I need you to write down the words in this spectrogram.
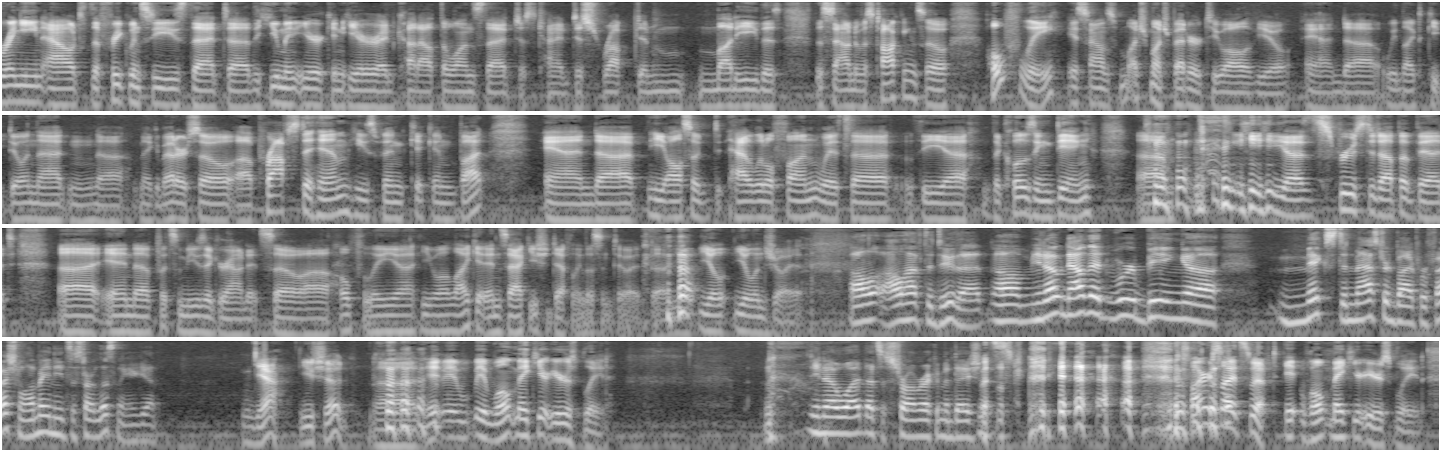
bringing out the frequencies that uh, the human ear can hear, and cut out the ones that just kind of disrupt and muddy the the sound of us talking. So, hopefully, it sounds much much better to all of you, and uh, we'd like to keep doing that and uh, make it better. So, uh, props to him. He's been kicking butt and uh, he also d- had a little fun with uh, the uh, the closing ding. Um, he uh, spruced it up a bit uh, and uh, put some music around it. So uh, hopefully uh, you all like it. And Zach, you should definitely listen to it. Uh, you'll, you'll you'll enjoy it. I'll I'll have to do that. Um, you know, now that we're being uh, mixed and mastered by a professional, I may need to start listening again. Yeah, you should. Uh, it, it it won't make your ears bleed. You know what? That's a strong recommendation. That's a, Fireside Swift. It won't make your ears bleed.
